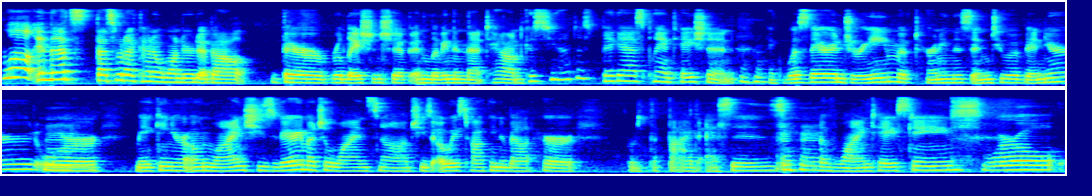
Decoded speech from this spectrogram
well, and that's that's what I kind of wondered about their relationship and living in that town because you have this big ass plantation. Mm-hmm. Like, was there a dream of turning this into a vineyard or making your own wine? She's very much a wine snob. She's always talking about her. The five S's Mm-hmm. of wine tasting? Swirl,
